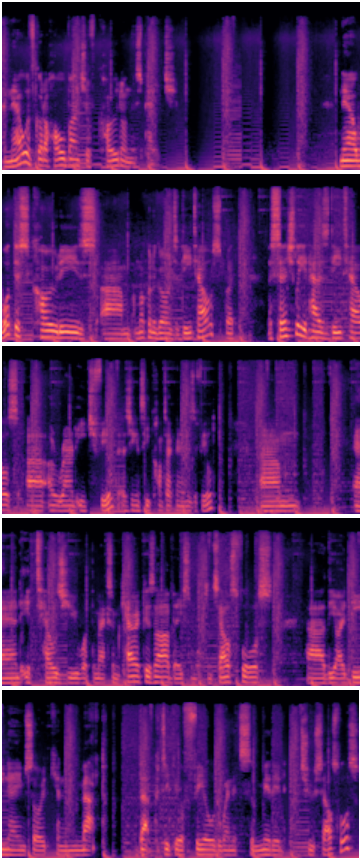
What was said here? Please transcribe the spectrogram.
and now we've got a whole bunch of code on this page. Now what this code is, um, I'm not going to go into details, but essentially it has details uh, around each field. As you can see, contact name is a field. Um, and it tells you what the maximum characters are based on what's in Salesforce, uh, the ID name so it can map that particular field when it's submitted to Salesforce.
